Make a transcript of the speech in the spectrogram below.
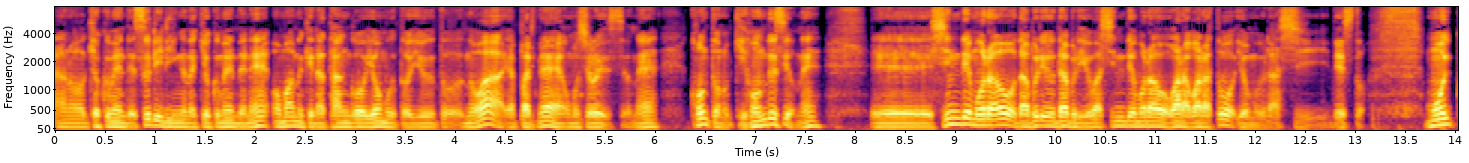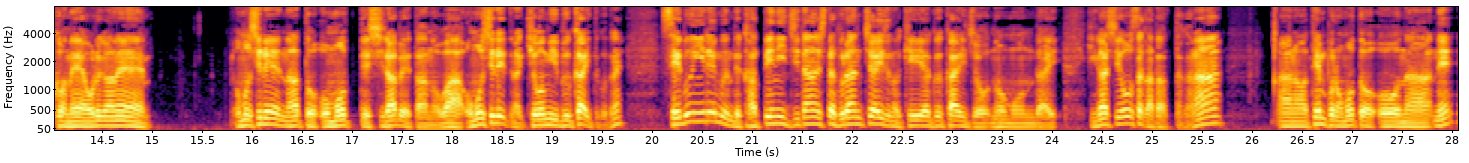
あの、局面で、スリリングな局面でね、おまぬけな単語を読むというのは、やっぱりね、面白いですよね。コントの基本ですよね。えー、死んでもらおう WW は死んでもらおうわらわらと読むらしいですと。もう一個ね、俺がね、面白いなと思って調べたのは、面白いってのは興味深いってことね。セブンイレブンで勝手に時短したフランチャイズの契約解除の問題。東大阪だったかなあの、店舗の元オーナーね、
